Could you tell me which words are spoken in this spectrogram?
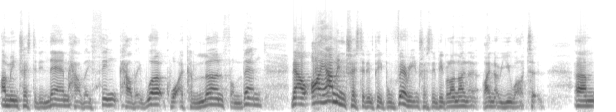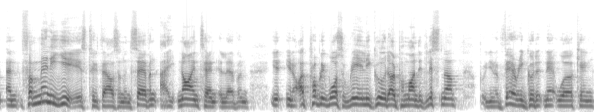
I'm interested in them, how they think, how they work, what I can learn from them. Now, I am interested in people, very interested in people, and I know, I know you are too. Um, and for many years, 2007, 8, 9, 10, 11, you, you know, I probably was a really good, open minded listener, you know, very good at networking.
